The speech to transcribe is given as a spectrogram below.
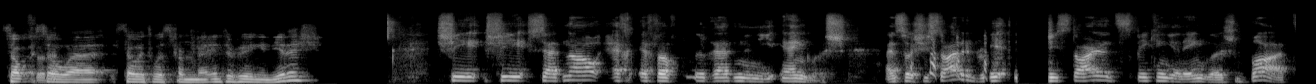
So, So so, uh, so it was from uh, interviewing in Yiddish. she she said no if will reden in english and so she started she started speaking in english but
